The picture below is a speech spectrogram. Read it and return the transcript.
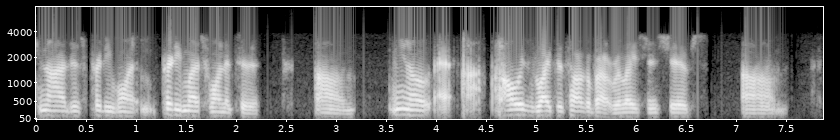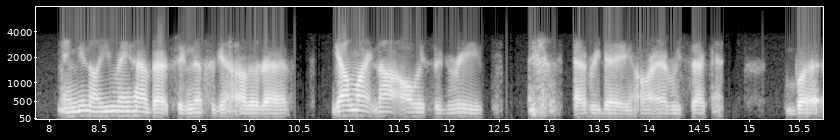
you know, I just pretty want, pretty much wanted to, um, you know, I, I always like to talk about relationships. Um, and you know, you may have that significant other that y'all might not always agree every day or every second but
